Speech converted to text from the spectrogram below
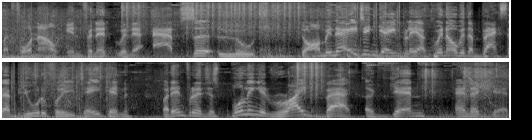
But for now, Infinite with the absolute dominating gameplay. Aquino with a backstab beautifully taken But Infinite just pulling it right back again and again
